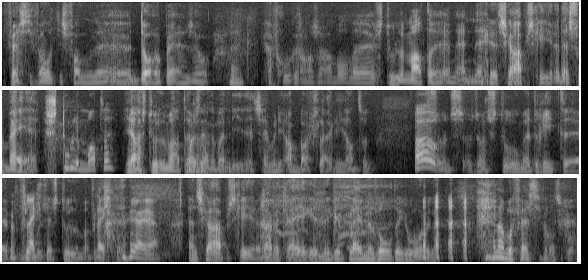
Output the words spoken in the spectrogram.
Festivalletjes van eh, dorpen en zo. Leuk. Ja, vroeger hadden ze allemaal eh, stoelenmatten en, en schapenscheren. Dat is voorbij, hè? Stoelenmatten? Ja, stoelenmatten. Dan- dat? van die, dat zijn van die ambachtslui. Die dan zo'n Oh, zo'n zo'n stoel met riet... eh Vlechten. Stoelen, vlechten. ja, ja. En schapenscheren. Nou, dan krijg je een, een plein vol tegenwoordig. en allemaal festivals gewoon.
